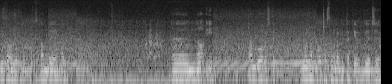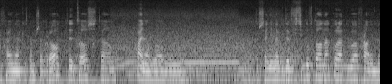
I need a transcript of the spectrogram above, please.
nie zdążę po tam dojechać. E, No i tam było właśnie tak, można było czasem robić takie, wiecie, fajne jakieś tam przewroty, coś tam. Fajna była ogólnie. Też ja nienawidzę wyścigów, to ona akurat była fajna.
